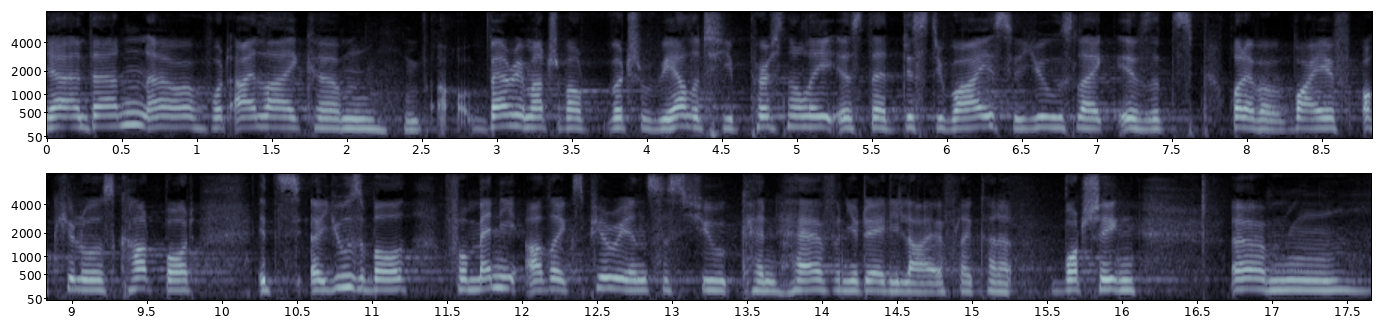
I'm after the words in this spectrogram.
Yeah, and then uh, what I like um, very much about virtual reality personally is that this device you use, like if it's whatever, Vive, Oculus, Cardboard, it's uh, usable for many other experiences you can have in your daily life, like kind of watching, um,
